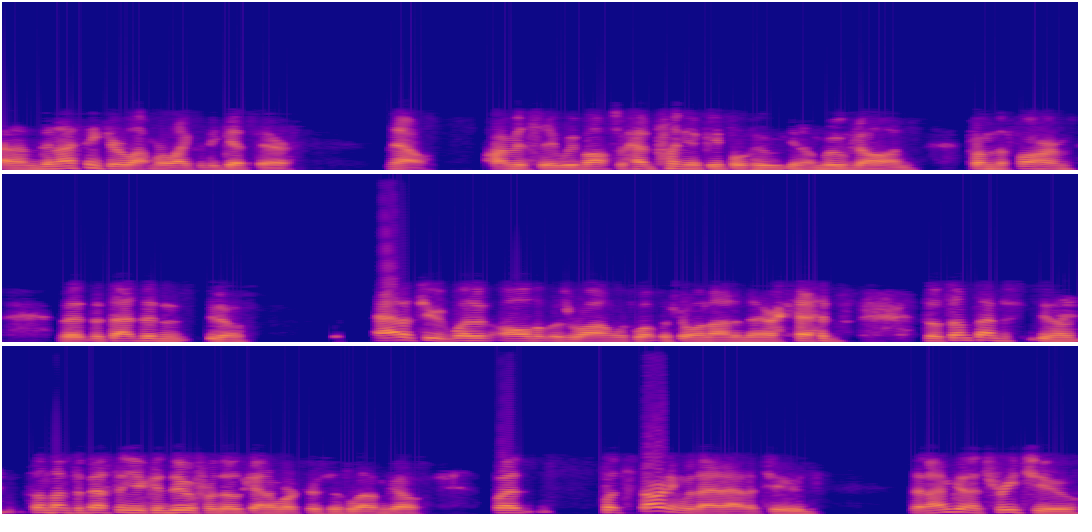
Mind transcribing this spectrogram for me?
um, then I think you're a lot more likely to get there. Now, obviously, we've also had plenty of people who you know moved on from the farm that that, that didn't you know attitude wasn't all that was wrong with what was going on in their heads. So sometimes you know sometimes the best thing you can do for those kind of workers is let them go. But but starting with that attitude that I'm going to treat you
